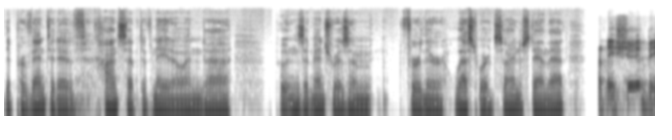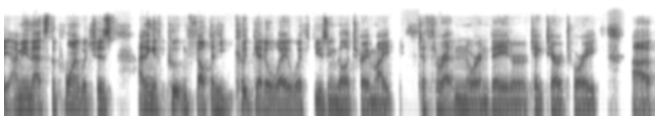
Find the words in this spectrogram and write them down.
the preventative concept of NATO and uh, Putin's adventurism further westward. So I understand that. But they should be. I mean, that's the point, which is I think if Putin felt that he could get away with using military might to threaten or invade or take territory uh,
